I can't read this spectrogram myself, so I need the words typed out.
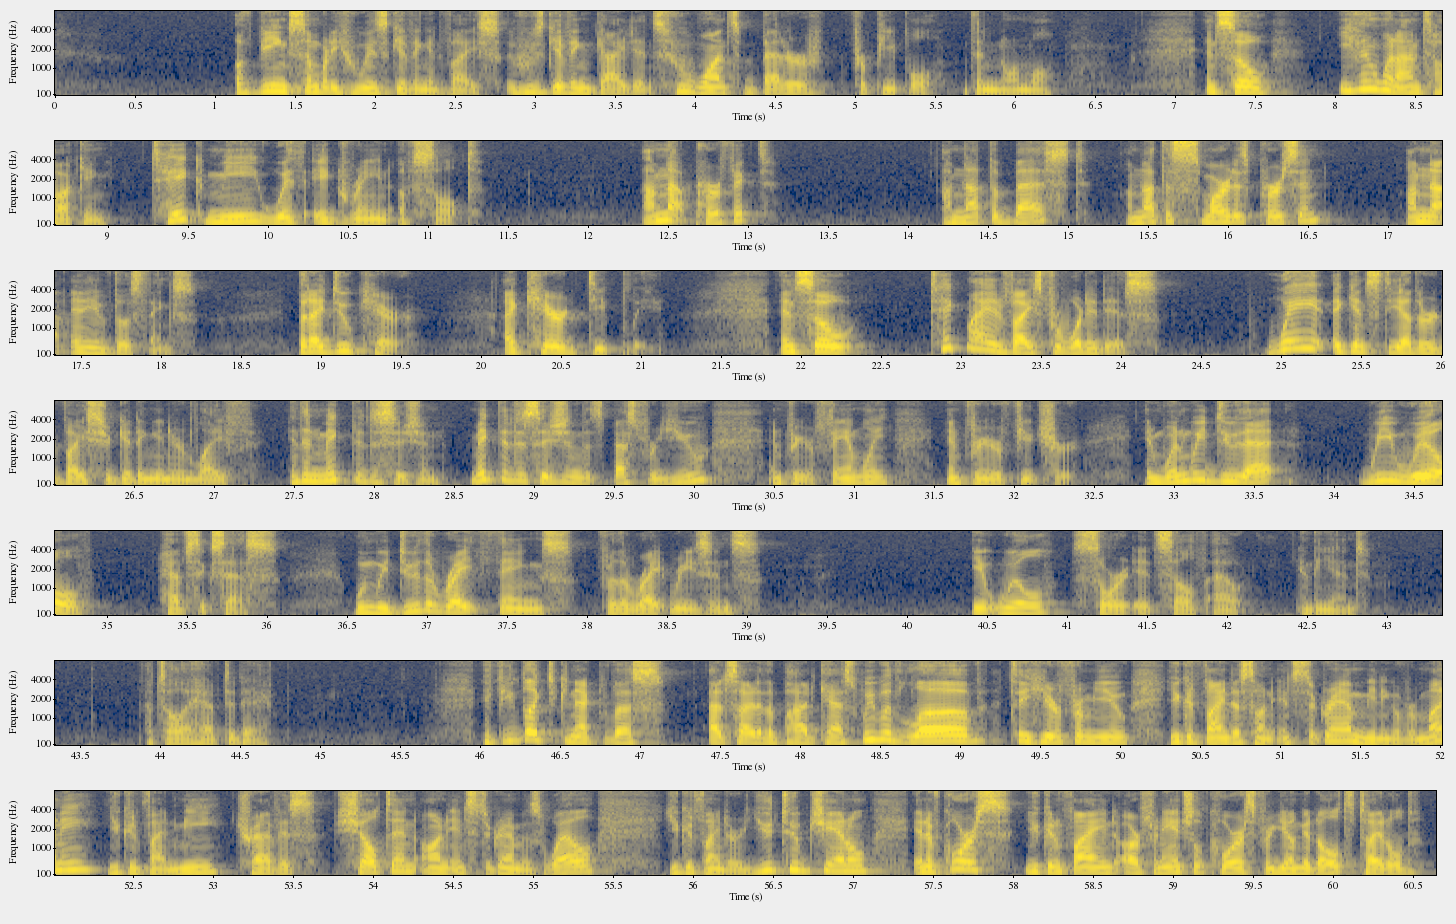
of being somebody who is giving advice, who's giving guidance, who wants better for people than normal. And so, even when I'm talking, take me with a grain of salt. I'm not perfect. I'm not the best. I'm not the smartest person. I'm not any of those things. But I do care. I care deeply. And so, take my advice for what it is. Weigh it against the other advice you're getting in your life and then make the decision. Make the decision that's best for you and for your family and for your future. And when we do that, we will have success. When we do the right things for the right reasons, it will sort itself out in the end. That's all I have today. If you'd like to connect with us, outside of the podcast. We would love to hear from you. You can find us on Instagram, Meaning Over Money. You can find me, Travis Shelton, on Instagram as well. You can find our YouTube channel. And of course, you can find our financial course for young adults titled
